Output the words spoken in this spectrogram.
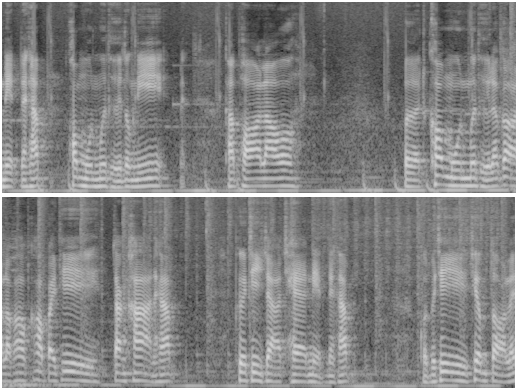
เน็ตนะครับ ข้อมูลมือถือตรงนี้ ครับพอเราเปิดข้อมูลมือถือแล้วก็เราก็เข้าไปที่ตั้งค่านะครับ เพื่อที่จะแชร์เน็ตนะครับ กดไปที่เชื่อมต่อไร้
